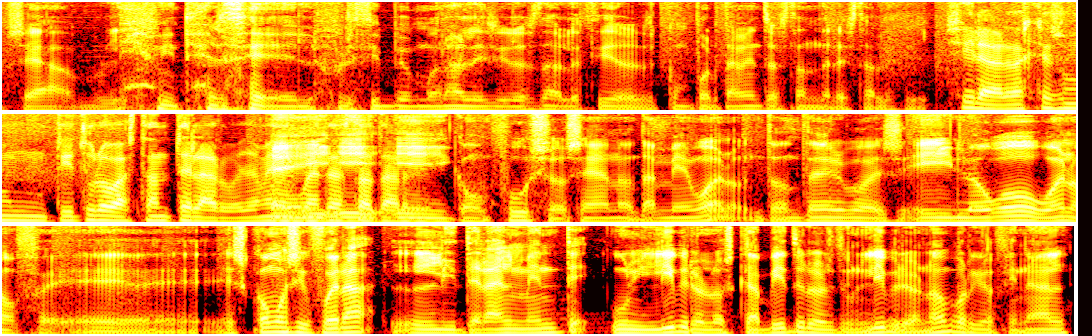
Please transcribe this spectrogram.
O sea, límites de los principios morales y los establecidos, el comportamiento estándar establecido. Sí, la verdad es que es un título bastante largo, ya me di Eh, cuenta y, esta tarde. y confuso, o sea, ¿no? También, bueno, entonces, pues, y luego, bueno, fue- eh, es como si fuera literalmente un libro, los capítulos de un libro, ¿no? Porque al final,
